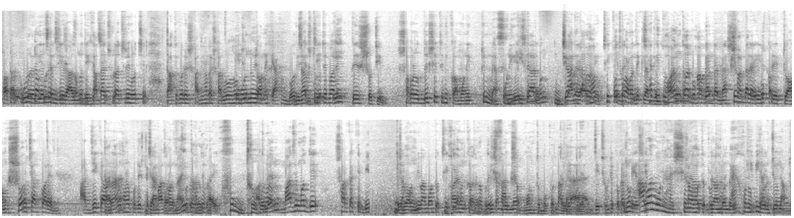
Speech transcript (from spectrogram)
সতর্ক করে দিয়েছেন যে রাজনৈতিক হচ্ছে তাতে করে স্বাধীনতা সার্বভৌম অনেকে এখন বিনষ্ট হতে পারে প্রেস সচিব। সবার উদ্দেশ্যে তিনি কমন একটি মেসেজ দিয়েছিলেন এবং যার কারণে প্রথম আমরা দেখলাম ভয়ঙ্কর ভাবে সরকারের পক্ষের একটি অংশ প্রচার করেন। আর যে কারণে প্রধান উপদেষ্টাকে মাঝে ক্ষুব্ধ হলেন। মাঝে মধ্যে সরকারকে এবং বিমানবন্দর থেকে সব মন্তব্য করতে লাগলেন। যে ছবি প্রকাশ পেয়েছে, আমার মনে হয় সেনা এখনও পর্যন্ত?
